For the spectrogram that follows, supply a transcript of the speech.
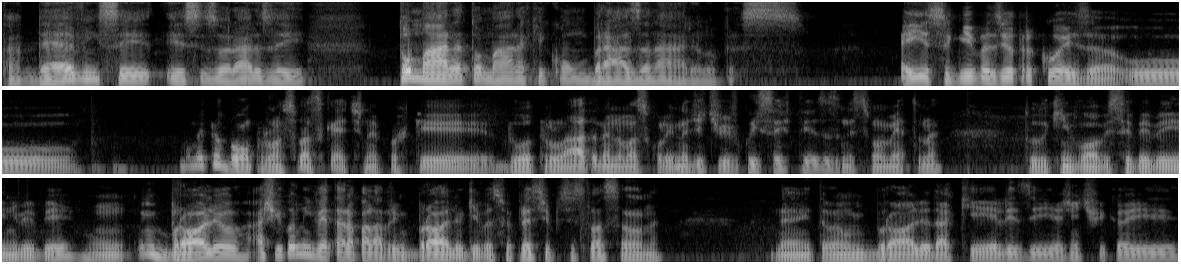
tá? Devem ser esses horários aí. Tomara, tomara que com brasa na área, Lucas. É isso, Gibas. E outra coisa, o momento bom para o nosso basquete, né? Porque do outro lado, né, no masculino, a gente vive com incertezas nesse momento, né? Tudo que envolve CBB e NBB, um embrólio. Acho que quando inventaram a palavra embrólio, Gibas, foi para esse tipo de situação, né? Né? Então é um embrólio daqueles e a gente fica aí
